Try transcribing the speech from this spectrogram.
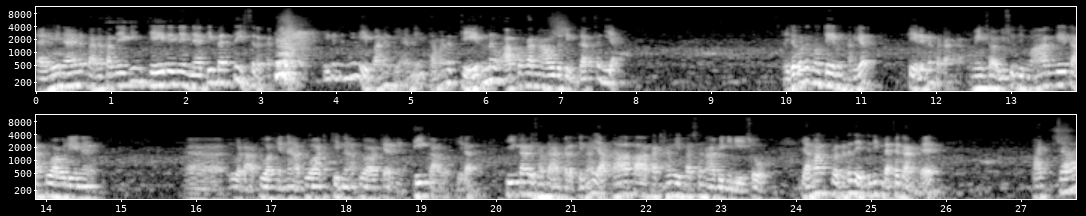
ඇහෙන ඇහෙන බණ පදයකින් තේරෙන්නේ නැති පැත්ත ඉස්සර කරනවා. ඒකට නෙවෙයි බණ කියන්නේ තමයි තේරෙන ආපකරන ආයුධ ටික ගත්ත ගියා. එතකොට නොතේරෙන හරියට තේරෙන්න පටන් ගන්නවා. මේ නිසා විසුද්ධි මාර්ගයට අතුවවලින ඒවට අතුවා කියන්නේ අතුවාට කියන අතුවා කියන්නේ ටීකාව කියලා. ටීකාවේ සඳහන් කරලා තියෙනවා යථාපාකඨ විපස්සනා විනිවේෂෝ. යමක් ප්‍රකට දෙතලින් බැසගන්න පච්චා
